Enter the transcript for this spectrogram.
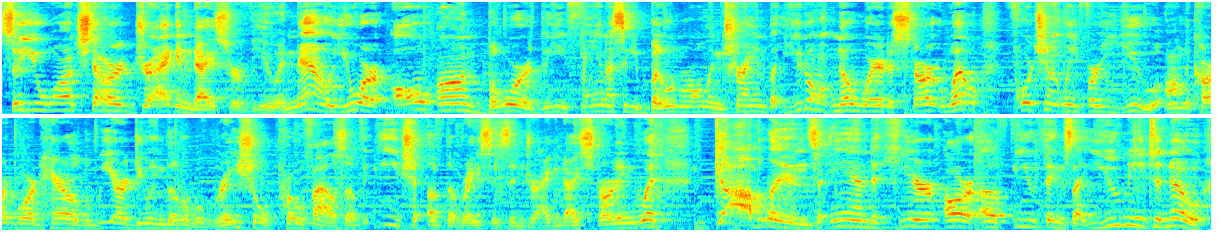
So you watched our Dragon Dice review, and now you are all on board the fantasy bone rolling train, but you don't know where to start? Well, fortunately for you, on the Cardboard Herald, we are doing little racial profiles of each of the races in Dragon Dice, starting with goblins. And here are a few things that you need to know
